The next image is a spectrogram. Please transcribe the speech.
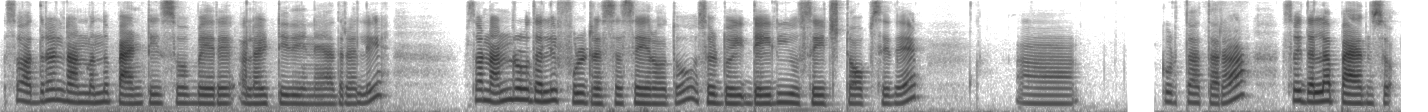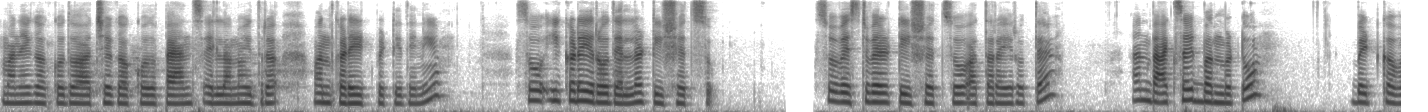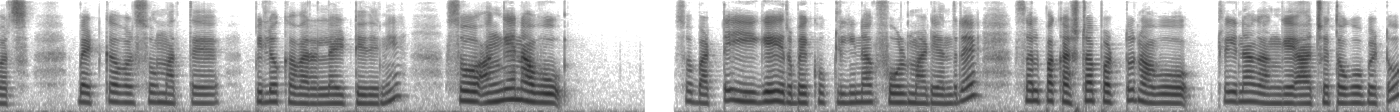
ಸೊ ಅದರಲ್ಲಿ ನಾನು ಬಂದು ಪ್ಯಾಂಟೀಸು ಬೇರೆ ಎಲ್ಲ ಇಟ್ಟಿದ್ದೀನಿ ಅದರಲ್ಲಿ. ಸೊ ನನ್ನ ರೂದಲ್ಲಿ ಫುಲ್ ಡ್ರೆಸ್ಸಸ್ಸೇ ಇರೋದು. ಸೊ ಡೈ ಡೈಲಿ ಯೂಸೇಜ್ ಟಾಪ್ಸ್ ಇದೆ. ಕುರ್ತಾ ಥರ ಸೊ ಇದೆಲ್ಲ ಪ್ಯಾನ್ಸು ಮನೆಗೆ ಹಾಕೋದು, ಆಚೆಗೆ ಹಾಕೋದು ಪ್ಯಾನ್ಸ್ ಎಲ್ಲನೂ ಇದರ ಒಂದು ಕಡೆ ಇಟ್ಬಿಟ್ಟಿದ್ದೀನಿ. ಸೊ ಈ ಕಡೆ ಇರೋದೆಲ್ಲ T shirts so west wear T shirts ಆ ಥರ ಇರುತ್ತೆ. ಆ್ಯಂಡ್ ಬ್ಯಾಕ್ ಸೈಡ್ ಬಂದ್ಬಿಟ್ಟು ಬೆಡ್ ಕವರ್ಸ್ ಬೆಡ್ ಕವರ್ಸು ಮತ್ತು ಪಿಲ್ಲೋ ಕವರೆಲ್ಲ ಇಟ್ಟಿದ್ದೀನಿ. ಸೊ ಹಂಗೆ ನಾವು ಸೊ ಬಟ್ಟೆ ಹೀಗೆ ಇರಬೇಕು. ಕ್ಲೀನಾಗಿ ಫೋಲ್ಡ್ ಮಾಡಿ ಅಂದರೆ ಸ್ವಲ್ಪ ಕಷ್ಟಪಟ್ಟು ನಾವು ಕ್ಲೀನಾಗಿ ಹಂಗೆ ಆಚೆ ತೊಗೋಬಿಟ್ಟು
